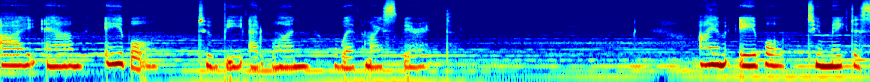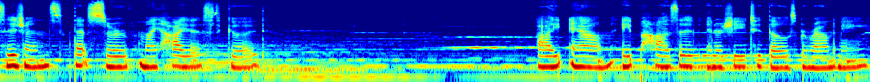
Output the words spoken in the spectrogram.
I am able to be at one with my spirit. I am able to make decisions that serve my highest good. I am a positive energy to those around me.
